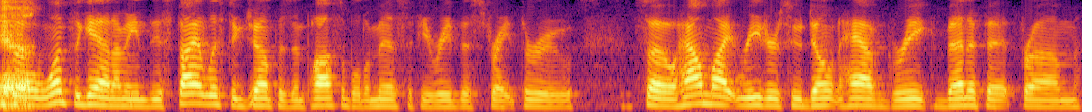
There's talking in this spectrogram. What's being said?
Yeah. So once again, I mean, the stylistic jump is impossible to miss if you read this straight through. So how might readers who don't have Greek benefit from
